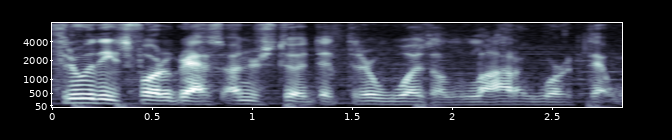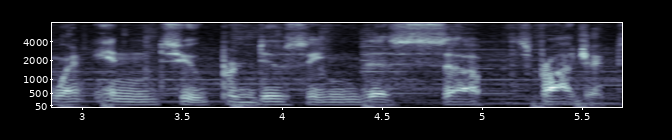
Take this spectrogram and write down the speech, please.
through these photographs, understood that there was a lot of work that went into producing this, uh, this project.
